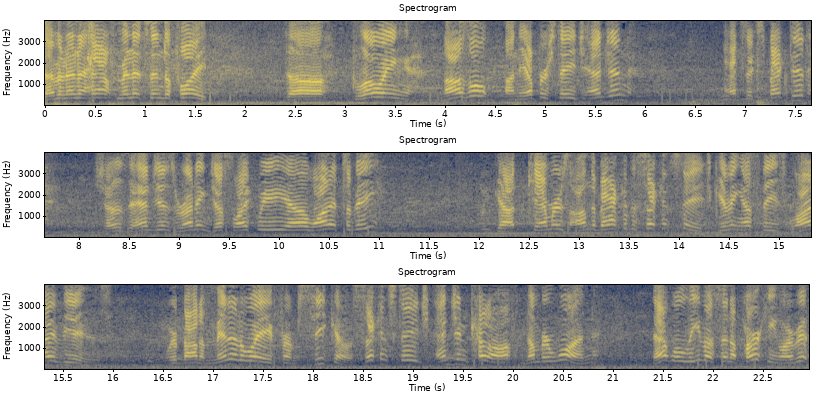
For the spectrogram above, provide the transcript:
Seven and a half minutes into flight. The glowing nozzle on the upper stage engine, that's expected. Shows the engine's running just like we uh, want it to be. We've got cameras on the back of the second stage giving us these live views. We're about a minute away from SECO, second stage engine cutoff number one. That will leave us in a parking orbit.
